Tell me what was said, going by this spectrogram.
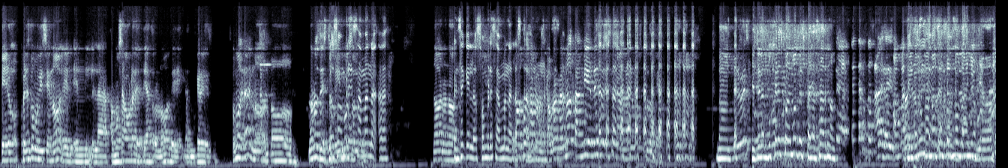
Pero, pero es como dice, ¿no? la famosa obra de teatro, ¿no? De las mujeres. ¿Cómo era? No, no, no nos destruimos. Los hombres aman a... No, no, no. Pensé que los hombres aman a las cabronas. No, también, eso, eso hablaremos no, pero es entre las mujeres podemos despedazarnos. Ah, pero nunca jamás hacernos daño. Las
